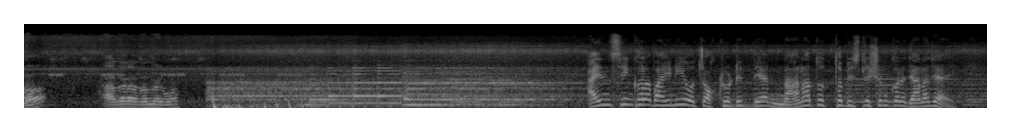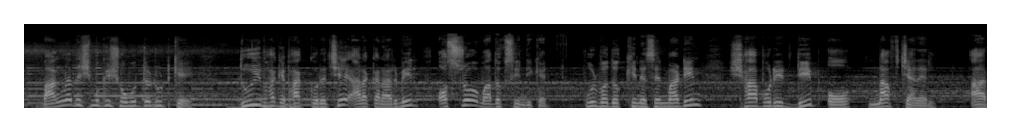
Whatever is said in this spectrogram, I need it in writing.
গ আদর আইন শৃঙ্খলা বাহিনী ও চক্রটির দেয়া নানা তথ্য বিশ্লেষণ করে জানা যায় বাংলাদেশমুখী সমুদ্র রুটকে দুই ভাগে ভাগ করেছে আরাকান আর্মির অস্ত্র ও মাদক সিন্ডিকেট পূর্ব দক্ষিণে সেন্ট মার্টিন শাহপুরীর দ্বীপ ও নাফ চ্যানেল আর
